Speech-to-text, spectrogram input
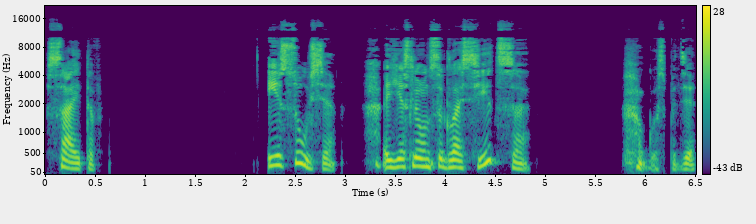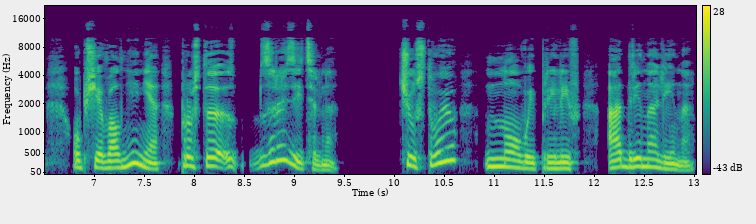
сайтов. Иисусе, если он согласится... Господи, общее волнение просто заразительно. Чувствую новый прилив адреналина.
